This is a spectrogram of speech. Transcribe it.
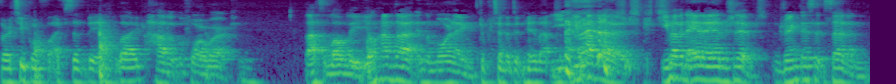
for a two point five percent beer? Like, Have it before work. That's lovely. You'll have that in the morning. I can pretend I didn't hear that. You, you have a you have an eight a.m. shift. Drink this at seven.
